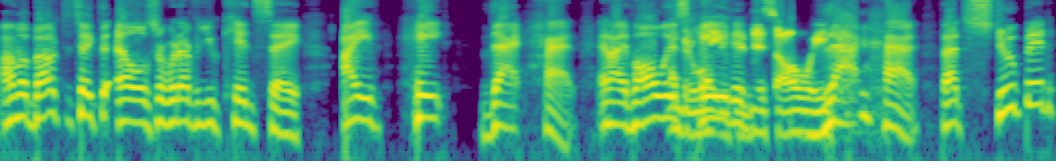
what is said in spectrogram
I'm about to take the L's or whatever you kids say. I hate that hat, and I've I've always for hated this all week. that hat. That stupid,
